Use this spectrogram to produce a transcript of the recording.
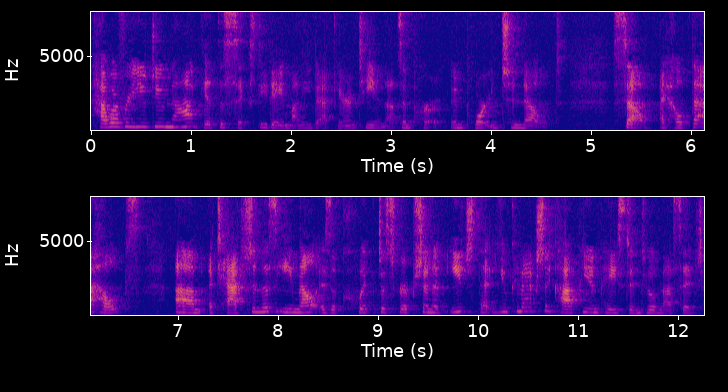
However, you do not get the 60-day money-back guarantee, and that's important to note. So I hope that helps. Um, attached in this email is a quick description of each that you can actually copy and paste into a message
